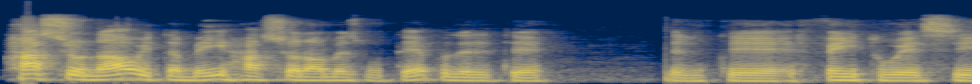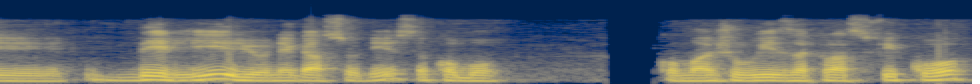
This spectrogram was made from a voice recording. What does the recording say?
racional e também irracional ao mesmo tempo dele ter dele ter feito esse delírio negacionista, como, como a juíza classificou.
